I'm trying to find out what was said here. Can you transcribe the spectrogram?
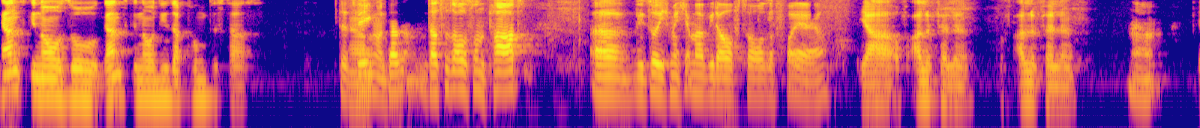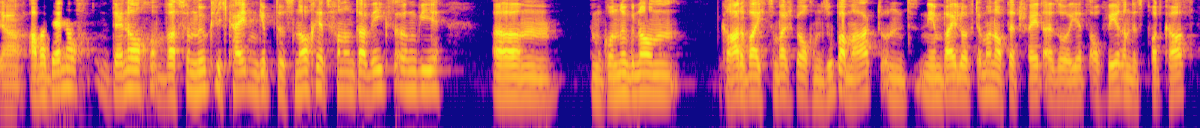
ganz genau so, ganz genau dieser Punkt ist das. Deswegen, und das, das ist auch so ein Part, äh, wieso ich mich immer wieder auf zu Hause freue, ja. Ja, auf alle Fälle, auf alle Fälle. ja. Ja, Aber dennoch, dennoch, was für Möglichkeiten gibt es noch jetzt von unterwegs irgendwie? Ähm, Im Grunde genommen, gerade war ich zum Beispiel auch im Supermarkt und nebenbei läuft immer noch der Trade, also jetzt auch während des Podcasts.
